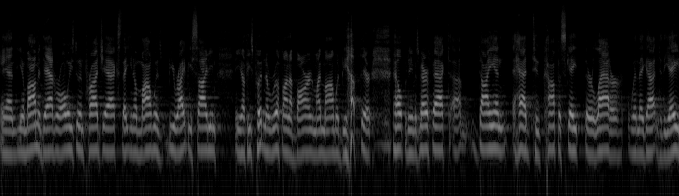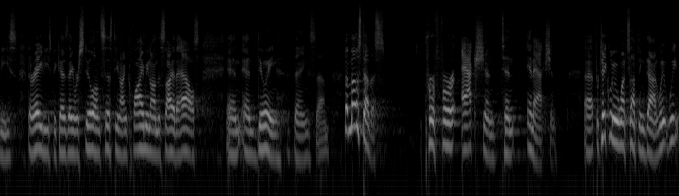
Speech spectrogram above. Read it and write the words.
And, you know, mom and dad were always doing projects that, you know, mom would be right beside him. You know, if he's putting a roof on a barn, my mom would be up there helping him. As a matter of fact, um, Diane had to confiscate their ladder when they got into the 80s, their 80s, because they were still insisting on climbing on the side of the house and, and doing things. Um, but most of us prefer action to inaction, uh, particularly when we want something done. We, we,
